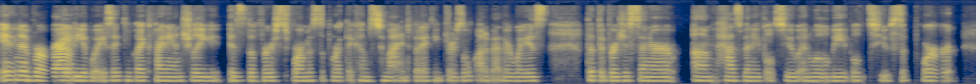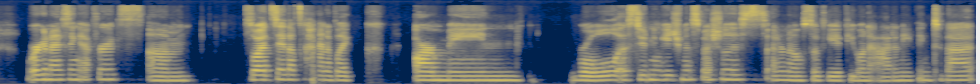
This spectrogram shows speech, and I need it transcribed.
in a variety of ways. I think like financially is the first form of support that comes to mind, but I think there's a lot of other ways that the Bridges Center um, has been able to and will be able to support organizing efforts. Um, so I'd say that's kind of like our main role as student engagement specialists. I don't know, Sophie, if you want to add anything to that.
